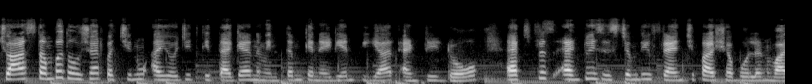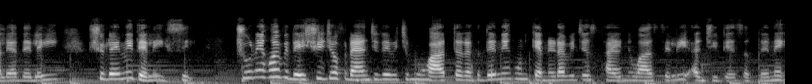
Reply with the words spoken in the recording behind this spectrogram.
4 ਸਤੰਬਰ 2025 ਨੂੰ ਆਯੋਜਿਤ ਕੀਤਾ ਗਿਆ ਨਵੀਨਤਮ Canadian PR entry draw, express entry system ਦੀ ਫ੍ਰੈਂਚ ਭਾਸ਼ਾ ਬੋਲਣ ਵਾਲਿਆਂ ਦੇ ਲਈ ਸ਼੍ਰੇਣੀ ਦੇ ਲਈ ਸੀ। ਚੁਣੇ ਹੋਏ ਵਿਦੇਸ਼ੀ ਜੋ ਫ੍ਰੈਂਚ ਦੇ ਵਿੱਚ ਮੁਹਾਰਤ ਰੱਖਦੇ ਨੇ, ਹੁਣ ਕੈਨੇਡਾ ਵਿੱਚ ਸਥਾਈ ਨਿਵਾਸ ਦੇ ਲਈ ਅਰਜ਼ੀ ਦੇ ਸਕਦੇ ਨੇ।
